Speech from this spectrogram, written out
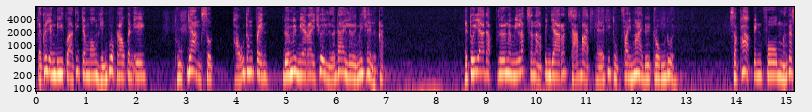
แต่ก็ยังดีกว่าที่จะมองเห็นพวกเรากันเอง ถูกย่างสด เผาทั้งเป็น โดยไม่มีอะไรช่วยเหลือได้เลยไม่ใช่หรือครับไอตัวยาดับเพลิงนะมีลักษณะเป็นยารักษาบาดแผลที่ถูกไฟไหม้โดยตรงด้วย สภาพเป็นโฟมเหมือนกับ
